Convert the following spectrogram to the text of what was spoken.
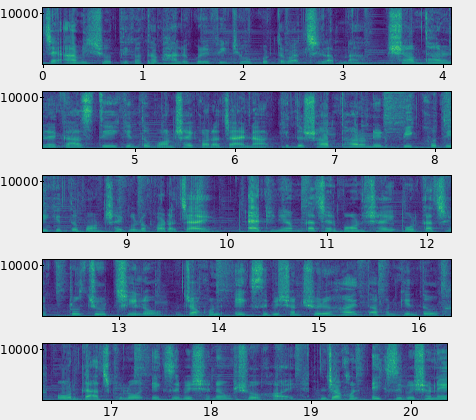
যে আমি সত্যি কথা ভালো করে ভিডিও করতে পারছিলাম না। সব ধরনের গাছ দিয়ে কিন্তু বনসাই করা যায় না। কিন্তু সব ধরনের বৃক্ষ দিয়ে কিন্তু বনসাইগুলো করা যায়। অ্যাডিনিয়াম গাছের বনসাই ওর কাছে প্রচুর ছিল। যখন এক্সিবিশন শুরু হয়, তখন কিন্তু ওর গাছগুলো এক্সিবিশনেও শো হয়। যখন এক্সিবিশনে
